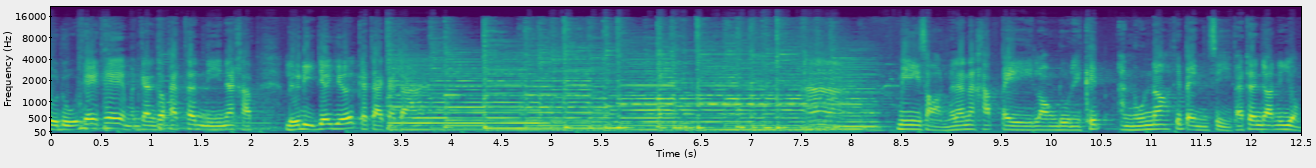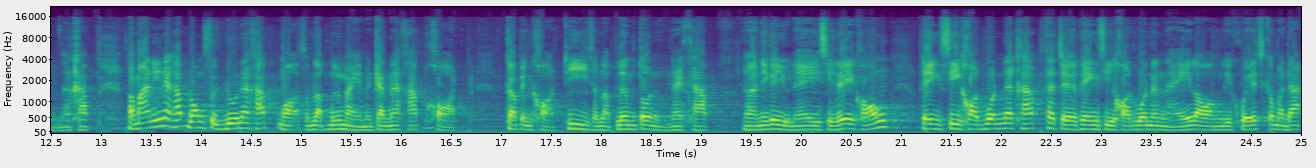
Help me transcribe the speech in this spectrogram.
ดุๆเท่ๆเหมือนกันก็แพทเทิร์นนี้นะครับหรือดีดเยอะๆกระจายกระจาย มีสอนไว้แล้วนะครับ ไปลองดูในคลิปอันนู้นเนาะที่เป็น4แพทเทิร์นยอดนิยมนะครับ ประมาณนี้นะครับลองฝึกดูนะครับ เหมาะสำหรับมือใหม่เหมือนกันนะครับคอร์ดก็เป็นคอร์ดที่สำหรับเริ่มต้นนะครับอันนี้ก็อยู่ในซีรีส์ของเพลง4คอร์ดวนนะครับ ถ้าเจอเพลง4คอร์ดวนอันไหนลองรีเควสต์ก็มาได้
